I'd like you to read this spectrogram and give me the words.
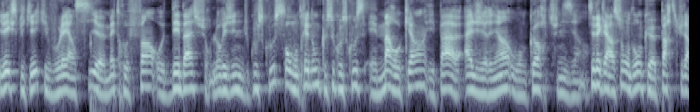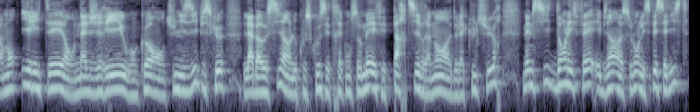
Il a expliqué qu'il voulait ainsi euh, mettre fin au débat sur l'origine du couscous pour montrer donc que ce couscous est marocain et pas euh, algérien ou encore tunisien. Ces déclarations ont donc euh, particulièrement irrité en Algérie ou encore en Tunisie puisque là-bas aussi hein, le couscous est très consommé et fait partie vraiment de la culture, même si dans les faits, eh bien, selon les spécialistes,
